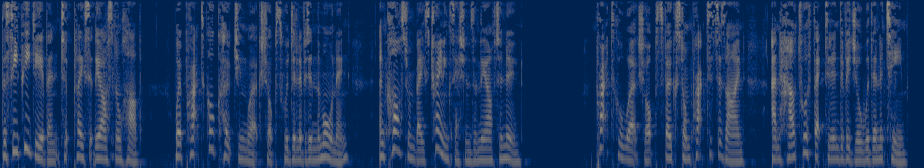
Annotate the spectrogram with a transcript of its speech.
The CPD event took place at the Arsenal Hub, where practical coaching workshops were delivered in the morning and classroom based training sessions in the afternoon. Practical workshops focused on practice design and how to affect an individual within a team,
